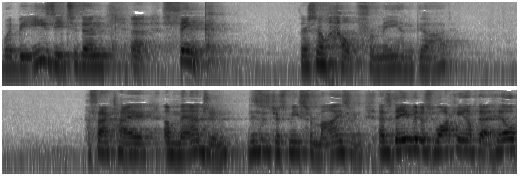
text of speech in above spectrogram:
would be easy to then uh, think there's no help for me in God. In fact, I imagine, this is just me surmising, as David is walking up that hill,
